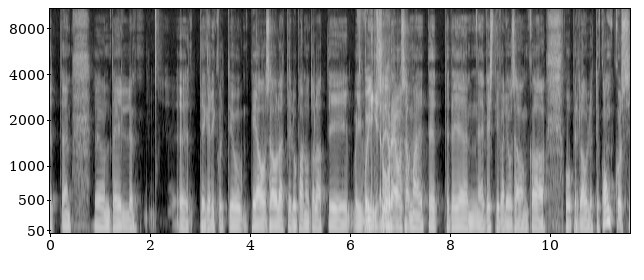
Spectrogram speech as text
et äh, on teil tegelikult ju peaosa olete lubanud alati või Võitjale, mingi suure jah. osa, et, et teie festivali osa on ka ooperilauljate konkurss,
